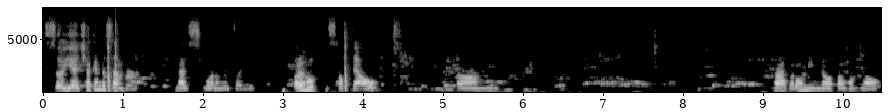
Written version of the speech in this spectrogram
So yeah, check in December. That's what I'm to tell you. But I hope this helped out. Um, crap, I don't even know if I helped out.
